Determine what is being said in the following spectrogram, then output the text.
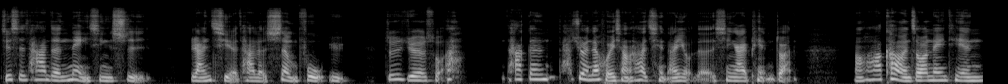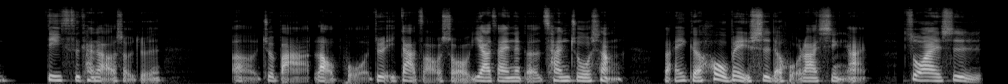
其实他的内心是燃起了他的胜负欲，就是觉得说啊，他跟他居然在回想他前男友的性爱片段，然后他看完之后那一天第一次看到的时候，就是呃就把老婆就是一大早的时候压在那个餐桌上来一个后背式的火辣性爱，做爱是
